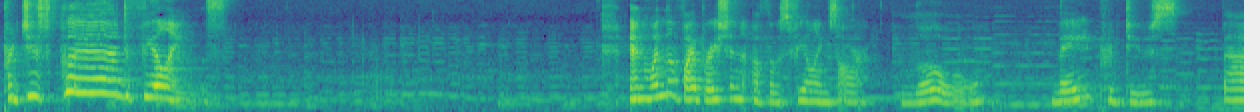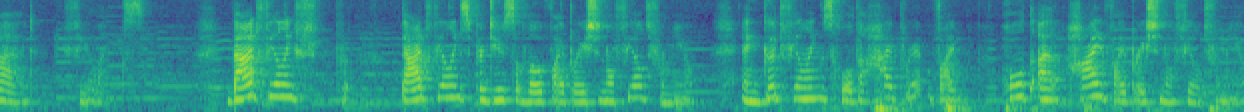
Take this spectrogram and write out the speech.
produce good feelings. And when the vibration of those feelings are low, they produce bad feelings. Bad feelings bad feelings produce a low vibrational field from you, and good feelings hold a high hold a high vibrational field from you.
